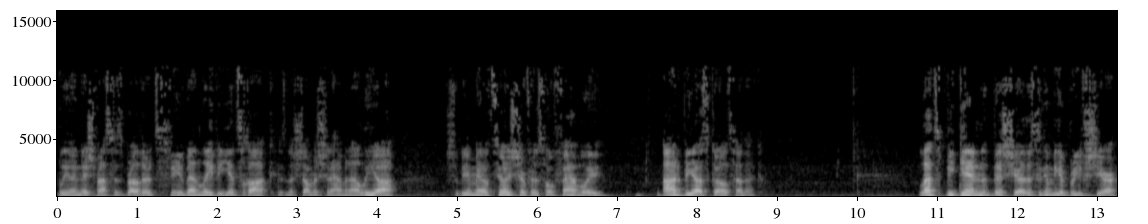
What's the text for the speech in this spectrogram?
Leo Nishmas, his brother, Tzvi ben Levi Yitzchak, his neshama should have an aliyah, should be a Meot Yosher for his whole family. Ad Bias Goel Tzedek. Let's begin this shir. This is going to be a brief shir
